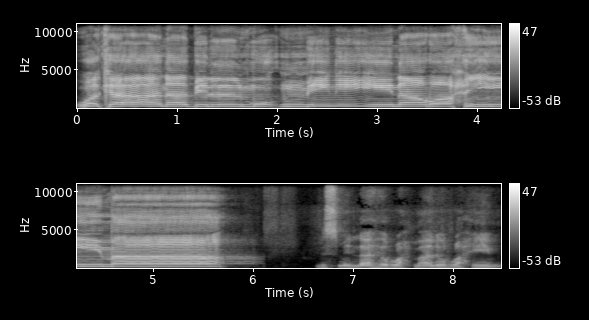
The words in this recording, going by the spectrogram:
وكان بالمؤمنين رحيما بسم الله الرحمن الرحيم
